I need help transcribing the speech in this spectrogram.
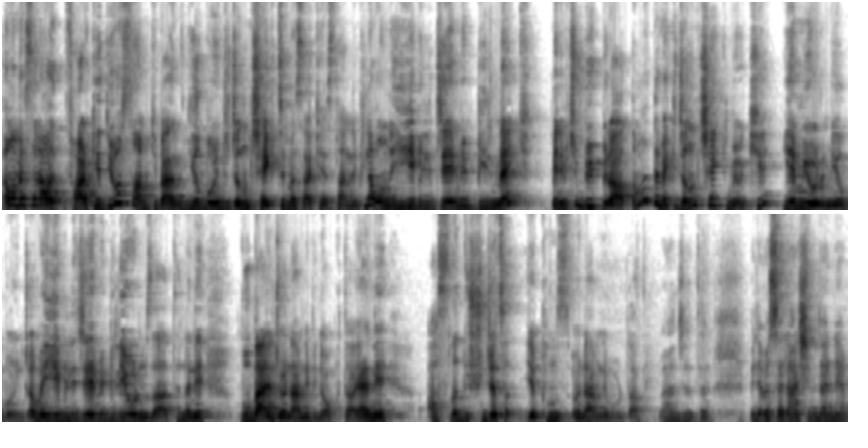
Ama mesela fark ediyorsam ki ben yıl boyunca canım çekti mesela kestaneli pilav onu yiyebileceğimi bilmek benim için büyük bir rahatlama. Demek ki canım çekmiyor ki yemiyorum yıl boyunca ama yiyebileceğimi biliyorum zaten. Hani bu bence önemli bir nokta. Yani aslında düşünce yapımız önemli burada. Bence de. Bir de mesela şimdi hani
